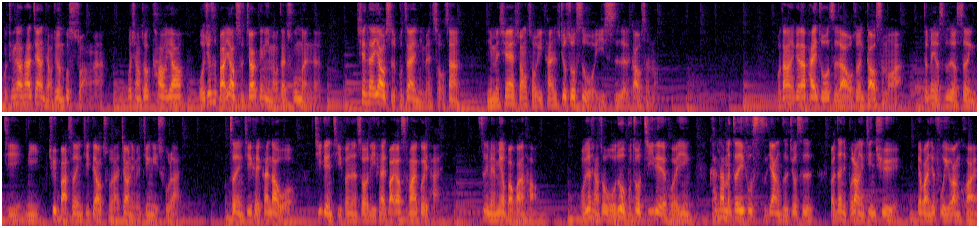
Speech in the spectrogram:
我听到他这样讲，我就很不爽啊！我想说靠腰，我就是把钥匙交给你们，我再出门了。现在钥匙不在你们手上，你们现在双手一摊就说是我遗失的，搞什么？我当然跟他拍桌子了，我说你搞什么啊？这边有是不是有摄影机？你去把摄影机调出来，叫你们经理出来。摄影机可以看到我几点几分的时候离开，把钥匙放在柜台，是你们没有保管好。我就想说，我如果不做激烈的回应，看他们这一副死样子，就是。反正你不让你进去，要不然就付一万块。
